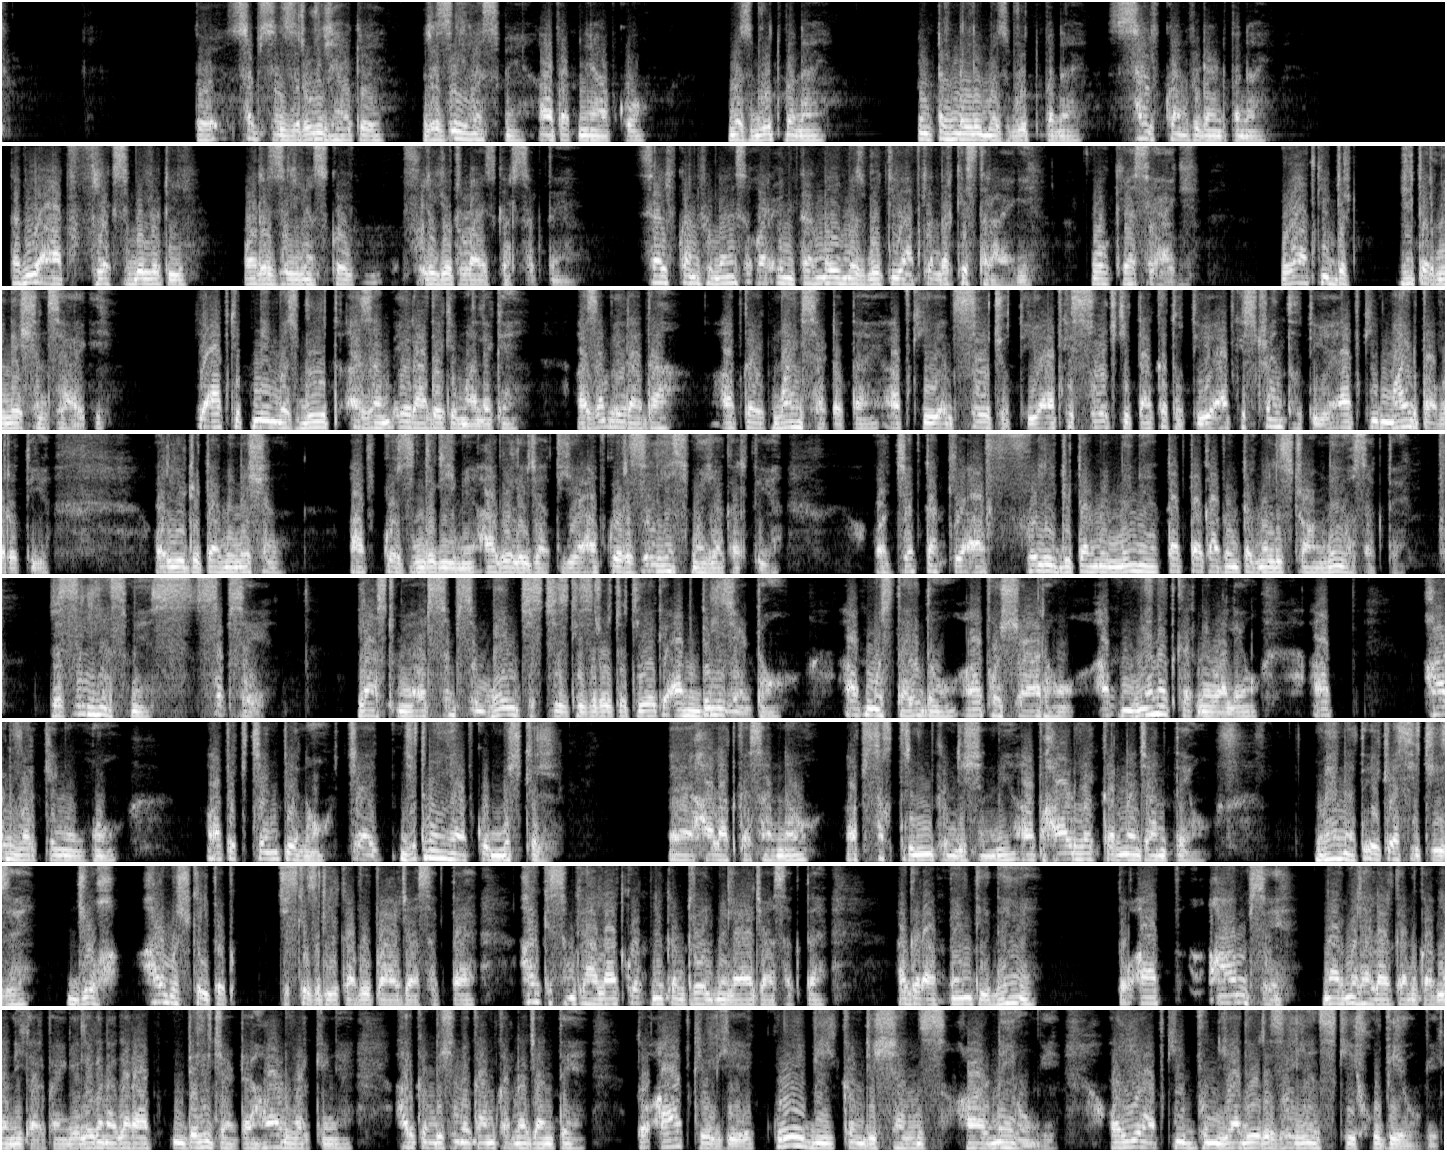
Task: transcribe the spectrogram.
तो सबसे ज़रूरी है कि रेजिलियंस में आप अपने आप को मज़बूत बनाएँ इंटरनली मज़बूत बनाएँ सेल्फ कॉन्फिडेंट बनाएँ। तभी आप फ्लेक्सिबिलिटी और रेजिलियंस को फुली यूटिलाइज कर सकते हैं। सेल्फ कॉन्फिडेंस और इंटरनल मजबूती आपके अंदर किस तरह आएगी? वो कैसे आएगी? वो आपकी डिटर्मिनेशन से आएगी कि आप कितनी मज़बूत अज़म इरादे के मालिक हैं। अज़म इरादा आपका एक माइंड सेट होता है, आपकी सोच होती है, आपकी सोच की ताकत होती है, आपकी स्ट्रेंथ होती है, आपकी माइंड पावर होती है। और ये डिटर्मिनेशन आपको ज़िंदगी में आगे ले जाती है, आपको रेजिलियंस मुहैया करती है। और जब तक कि आप फुली डिटर्मिन नहीं है, तब तक आप इंटरनली स्ट्रांग नहीं हो सकते। रेजिलियंस में सबसे लास्ट में और सबसे मेन जिस चीज़ की ज़रूरत होती है कि आप डिलीजेंट हों, आप मुस्तैद हों, आप होशियार हों, आप मेहनत करने वाले हों, आप हार्ड वर्किंग हों, आप एक चैंपियन हो, चाहे जितना ही आपको मुश्किल हालात का सामना हो, आप सख्त तरीन कंडीशन में आप हार्ड वर्क करना जानते हो। मेहनत एक ऐसी चीज़ है जो हर मुश्किल पे जिसके ज़रिए काबू पाया जा सकता है। हर किस्म के हालात को अपने कंट्रोल में लाया जा सकता है। अगर आप मेहनती नहीं है तो आप आम से नॉर्मल हालात का मुकाबला नहीं कर पाएँगे। लेकिन अगर आप डिलीजेंट है हार्ड वर्किंग है, हर कंडीशन में काम करना जानते हैं तो आपके लिए कोई भी कंडीशंस हार्ड नहीं होंगी। और ये आपकी बुनियादी रेजिलियंस की खूबी होगी।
